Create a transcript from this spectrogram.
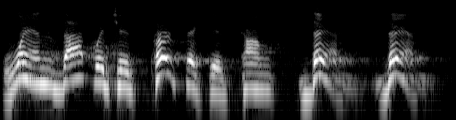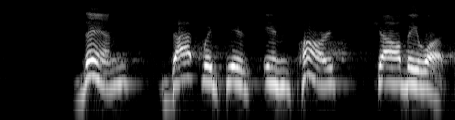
when that which is perfect is come, then, then, then that which is in part shall be what?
